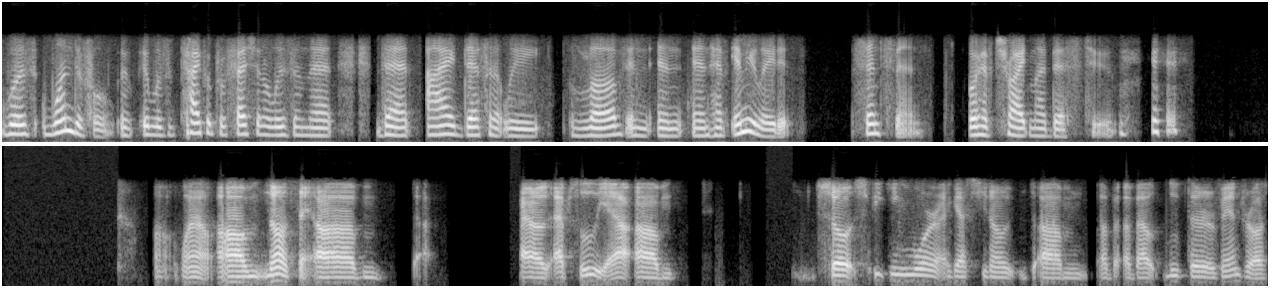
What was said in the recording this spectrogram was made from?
was wonderful. It, it was a type of professionalism that that I definitely loved and and and have emulated since then, or have tried my best to. oh, wow. Um, no, th- um, uh, absolutely. Yeah. um, so speaking more, I guess you know um, ab- about Luther Vandross.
